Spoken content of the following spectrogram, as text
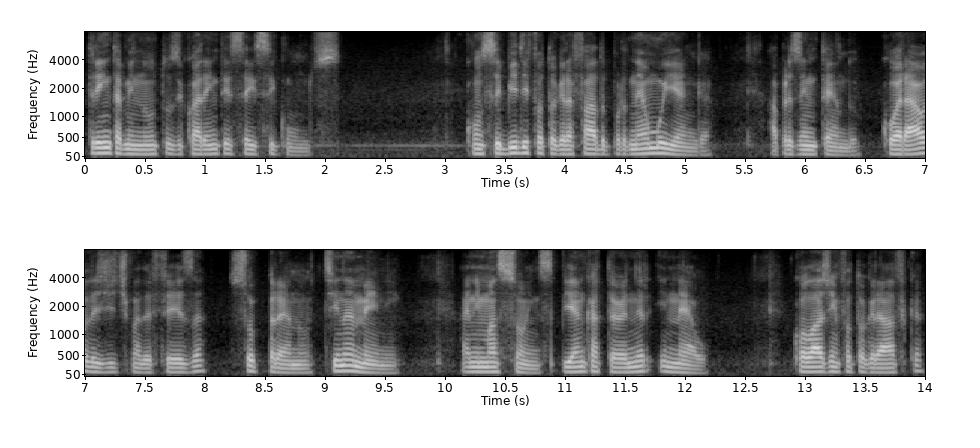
30 minutos e 46 segundos. Concebido e fotografado por Nel Muyanga, apresentando Coral Legítima Defesa, Soprano Tina Mene, Animações Bianca Turner e Nel. Colagem fotográfica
